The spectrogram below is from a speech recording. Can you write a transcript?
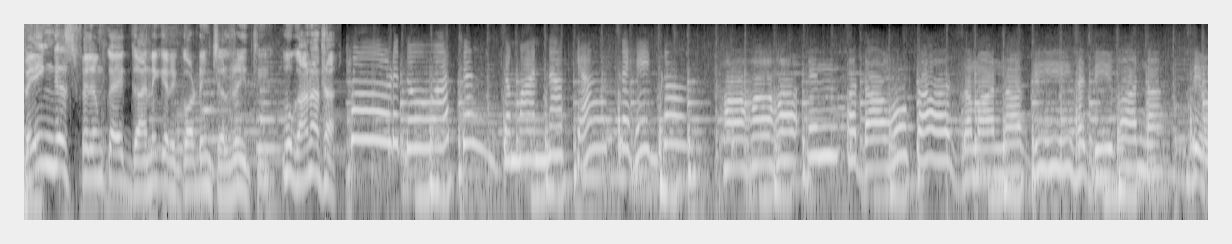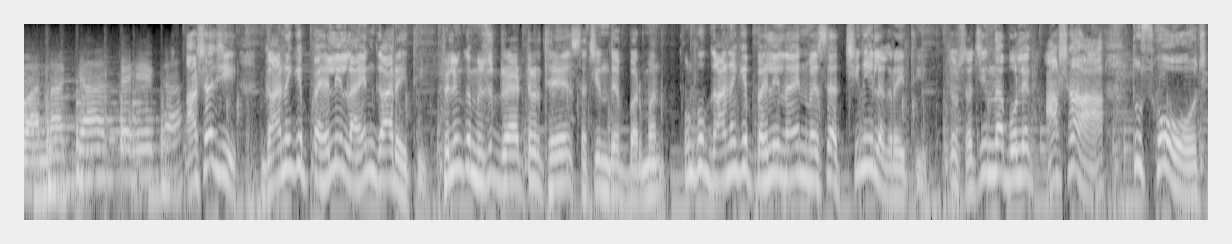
पेइंग फ़िल्म का एक गाने की रिकॉर्डिंग चल रही थी। वो गाना था। छोड़ दो आचल जमाना क्या कहेगा? हा हा हा इन अदाओं का जमाना भी है दीवाना। दीवाना क्या आशा जी गाने की पहली लाइन गा रही थी। फ़िल्म के म्यूज़िक डायरेक्टर थे सचिन देव बर्मन। उनको गाने की पहली लाइन वैसे अच्छी नहीं लग रही थी। तो सचिन दा बोले आशा तू सोच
